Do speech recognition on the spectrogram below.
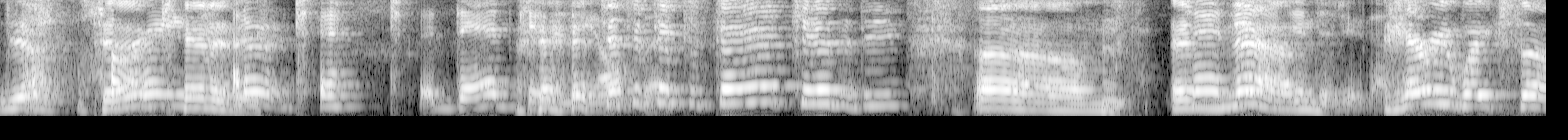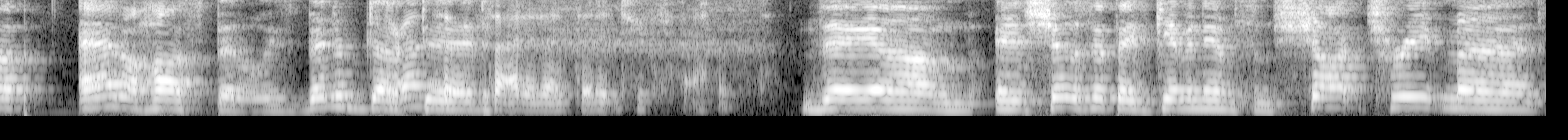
Yep, Sorry, Ted Kennedy. I don't, Dad Kennedy. Also. Ted Kennedy. Um, and Ted then Kennedy did do that. Harry wakes up at a hospital. He's been abducted. I got so excited I said it too fast. They um it shows that they've given him some shock treatment.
